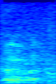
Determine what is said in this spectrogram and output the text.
ধন্যবাদ।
